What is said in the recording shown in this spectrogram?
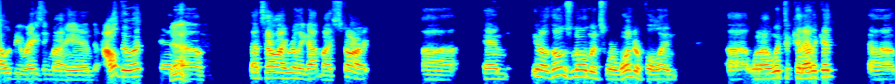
I would be raising my hand. I'll do it, and Yeah. uh, that's how I really got my start. Uh, and you know, those moments were wonderful. And uh, when I went to Connecticut, um,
